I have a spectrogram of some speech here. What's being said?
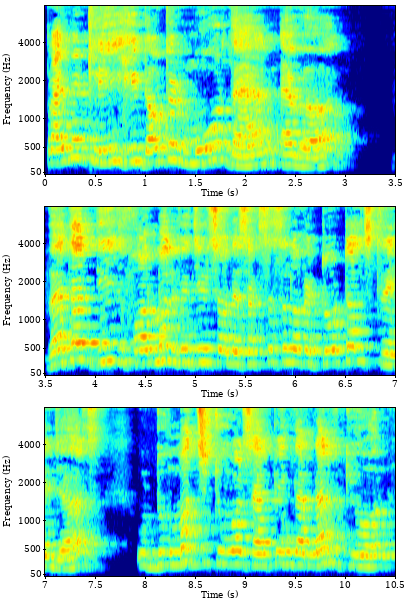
Privately, he doubted more than ever whether these formal visits on a succession of a total strangers would do much towards helping the nerve cure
